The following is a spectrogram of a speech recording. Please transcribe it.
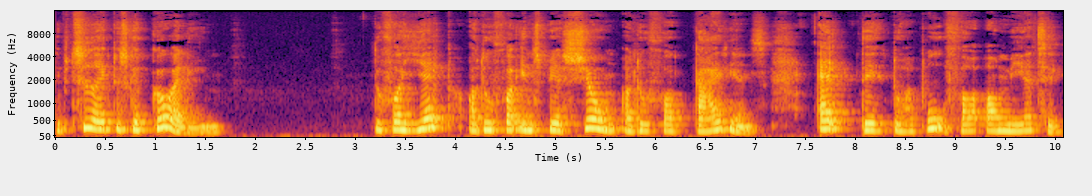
det betyder ikke, at du skal gå alene. Du får hjælp, og du får inspiration, og du får guidance. Alt det, du har brug for og mere til.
